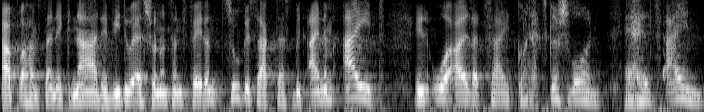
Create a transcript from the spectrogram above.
Abrahams deine Gnade, wie du es schon unseren Vätern zugesagt hast, mit einem Eid in uralter Zeit. Gott hat es geschworen. Er hält es ein.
